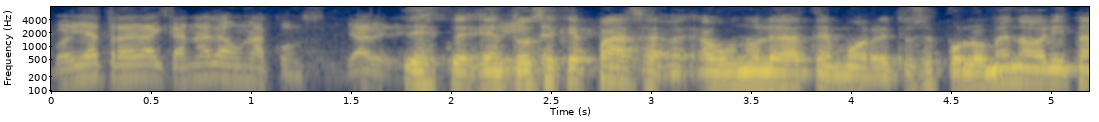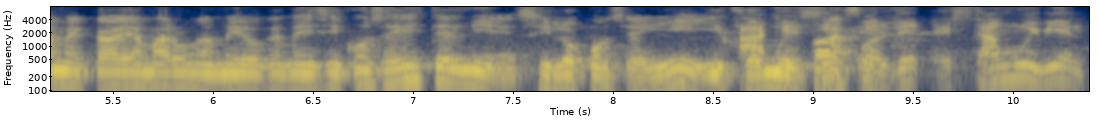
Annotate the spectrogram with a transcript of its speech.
voy a traer al canal a una consul, ya veréis. Este, entonces, ¿qué pasa? A uno le da temor. Entonces, por lo menos ahorita me acaba de llamar un amigo que me dice, ¿conseguiste el NIE? Sí, lo conseguí y fue ah, muy fácil. Pues, está muy bien.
